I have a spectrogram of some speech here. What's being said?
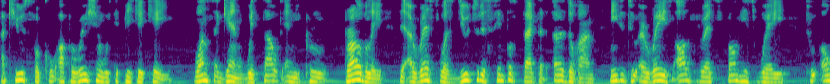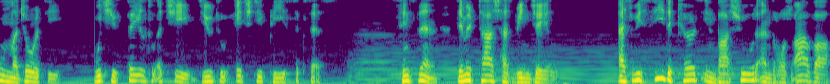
accused for cooperation with the PKK once again without any proof. Probably the arrest was due to the simple fact that Erdogan needed to erase all threats from his way to own majority, which he failed to achieve due to HDP's success. Since then, Demirtas has been jailed. As we see the Kurds in Bashur and Rojava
